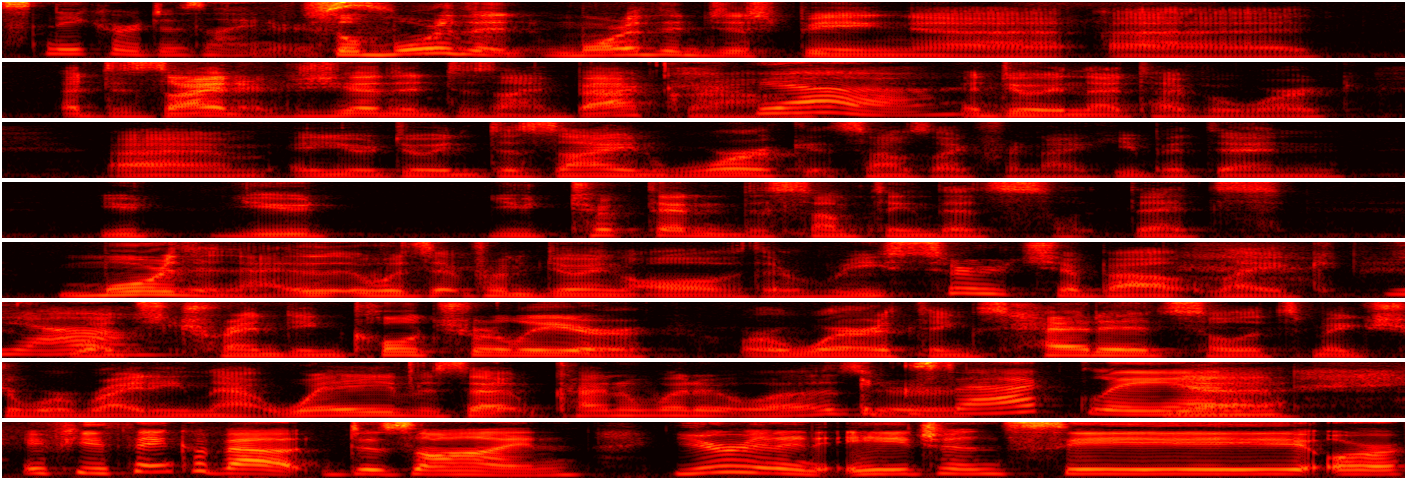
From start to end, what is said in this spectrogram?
sneaker designers. So more than more than just being a a, a designer, because you had a design background. yeah. and doing that type of work. Um, and you're doing design work. It sounds like for Nike, but then you you you took that into something that's that's more than that. Was it from doing all of the research about like Yeah. what's trending culturally or or where are things headed? So let's make sure we're riding that wave. Is that kind of what it was? or- Exactly. Yeah. And if you think about design, you're in an agency or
